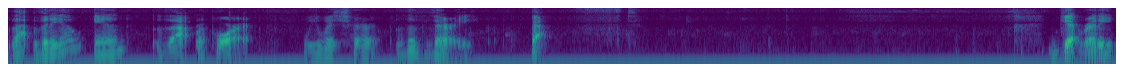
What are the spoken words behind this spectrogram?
that video and that report. We wish her the very best. Get ready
